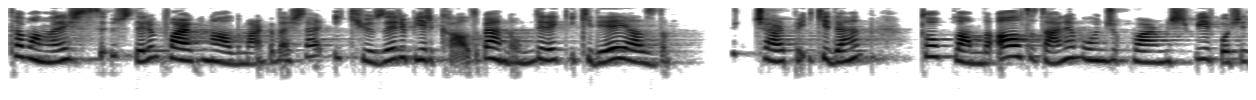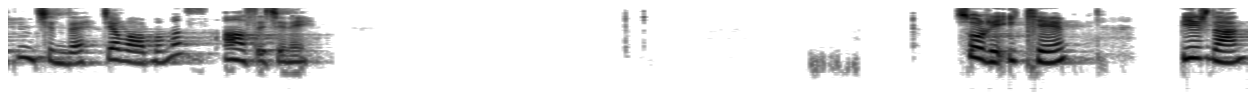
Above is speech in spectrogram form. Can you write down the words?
Tabanlar eşitse üstlerin farkını aldım arkadaşlar. 2 üzeri 1 kaldı. Ben de onu direkt 2 diye yazdım. 3 çarpı 2'den toplamda 6 tane boncuk varmış bir poşetin içinde. Cevabımız A seçeneği. Soru 2. Birden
